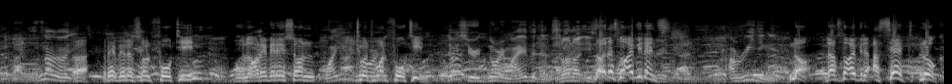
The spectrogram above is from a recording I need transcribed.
No, no, uh, Revelation 14. No, why- Revelation why are you 21, ignoring- 14. Notice you're ignoring my evidence. No, no, No, that's not evidence. I'm reading it. No, that's not evidence. I said, look,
